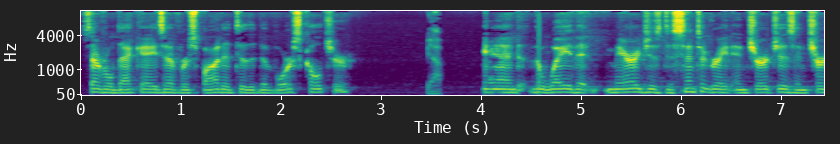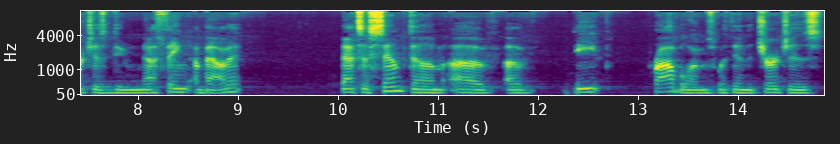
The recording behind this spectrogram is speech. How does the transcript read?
several decades have responded to the divorce culture, Yeah. and the way that marriages disintegrate in churches and churches do nothing about it, that's a symptom of of deep problems within the church's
